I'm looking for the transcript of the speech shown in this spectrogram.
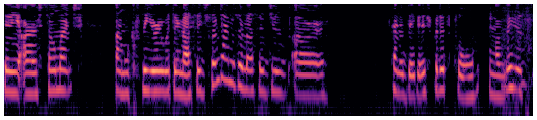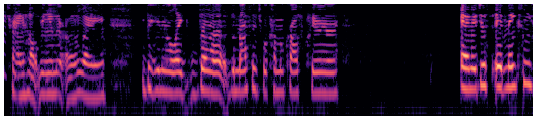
They are so much um clearer with their message. Sometimes their messages are kind of dickish, but it's cool. Um, they're just trying to help me in their own way. But you know, like the the message will come across clearer, and it just it makes me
